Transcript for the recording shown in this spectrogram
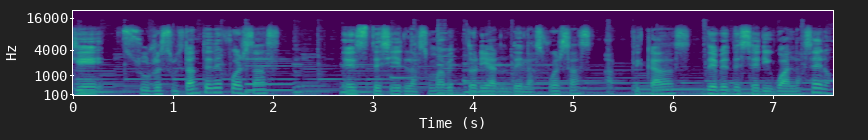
que su resultante de fuerzas, es decir, la suma vectorial de las fuerzas aplicadas, debe de ser igual a cero.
